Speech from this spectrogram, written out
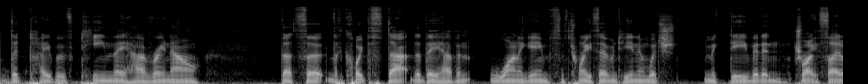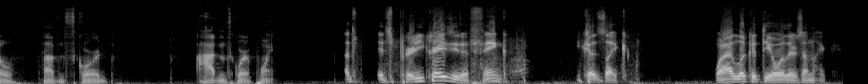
the type of team they have right now. That's a that's quite the stat that they haven't won a game since 2017, in which McDavid and Draisaitl haven't scored, hadn't scored a point. That's it's pretty crazy to think, because like, when I look at the Oilers, I'm like,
